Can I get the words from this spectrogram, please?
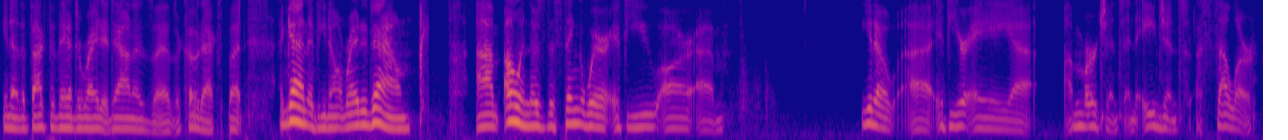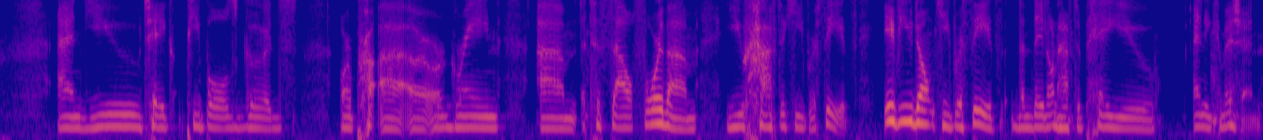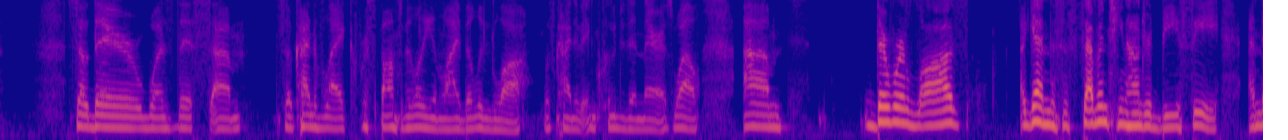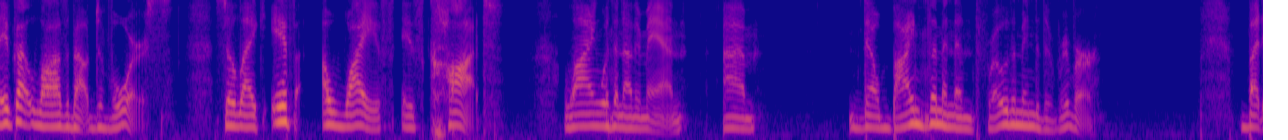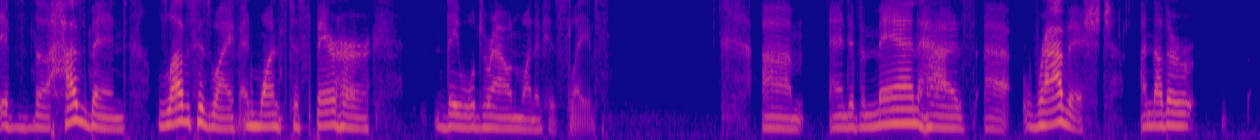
You know, the fact that they had to write it down as, as a codex. But again, if you don't write it down, um, oh, and there's this thing where if you are, um, you know, uh, if you're a, uh, a merchant, an agent, a seller, and you take people's goods or uh, or, grain um, to sell for them, you have to keep receipts. If you don't keep receipts, then they don't have to pay you any commission. So there was this, um, so kind of like responsibility and liability law was kind of included in there as well. Um, there were laws, again, this is 1700 BC, and they've got laws about divorce. So, like, if a wife is caught lying with another man, um, they'll bind them and then throw them into the river. But if the husband loves his wife and wants to spare her, they will drown one of his slaves. Um, and if a man has uh, ravished another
